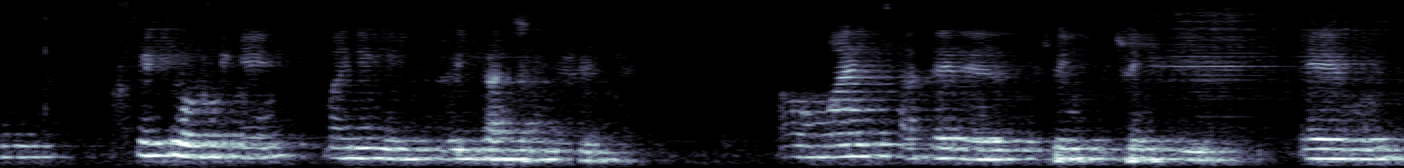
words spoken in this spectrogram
Thank you once again. My name is Rita Chandri. Um, mine started in 2020. Um,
